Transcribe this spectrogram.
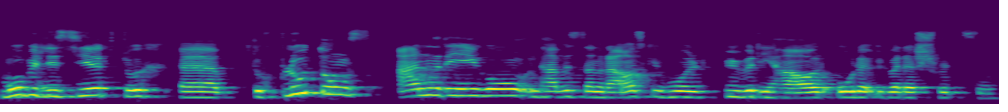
mobilisiert durch, äh, durch Blutungsanregung und habe es dann rausgeholt über die Haut oder über das Schwitzen.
